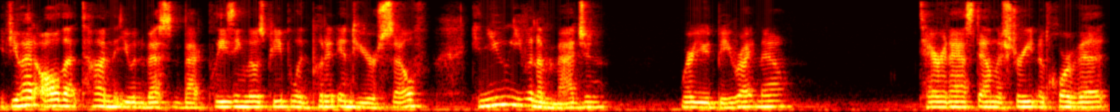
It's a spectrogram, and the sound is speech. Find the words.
If you had all that time that you invested back pleasing those people and put it into yourself, can you even imagine where you'd be right now? Tearing ass down the street in a Corvette,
